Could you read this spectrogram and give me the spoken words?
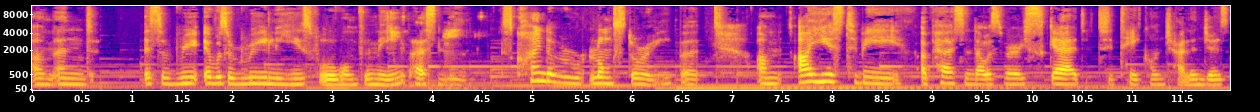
um and it's a re- it was a really useful one for me personally it's kind of a long story but um i used to be a person that was very scared to take on challenges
